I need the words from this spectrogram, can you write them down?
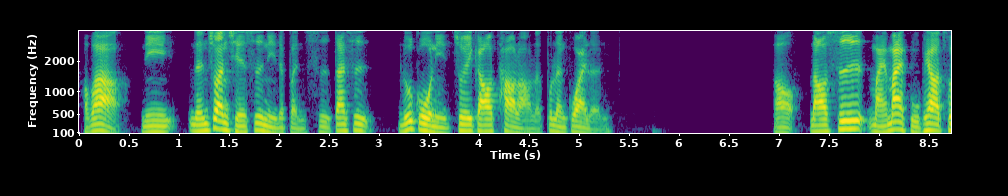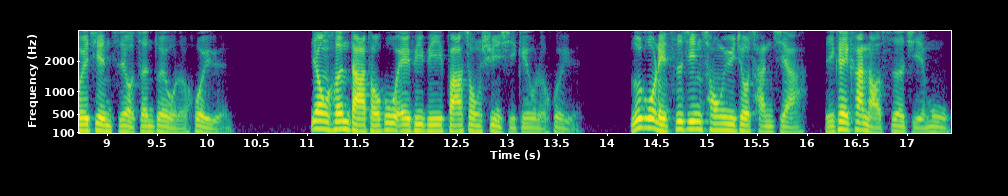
好不好？你能赚钱是你的本事，但是如果你追高套牢了，不能怪人。好，老师买卖股票推荐只有针对我的会员。用亨达投顾 APP 发送讯息给我的会员，如果你资金充裕就参加，你可以看老师的节目，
